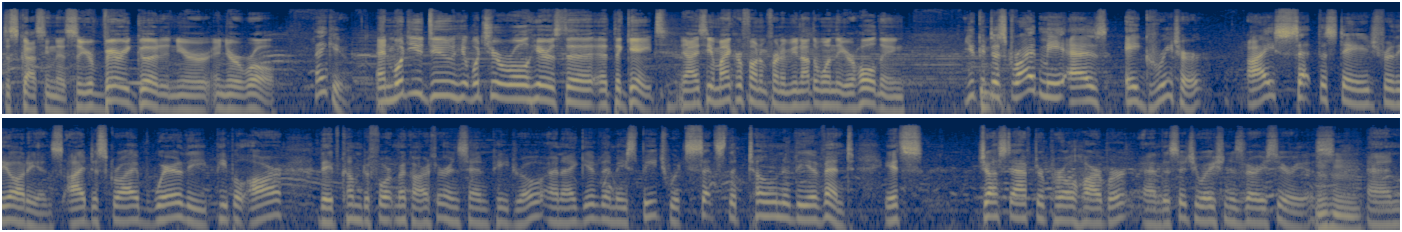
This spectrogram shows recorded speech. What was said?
discussing this. So you're very good in your in your role. Thank you. And what do you do? he- What's your role here? Is the at the gate? Yeah, I see a microphone in front of you, not the one that you're holding. You could describe me as a greeter. I set the stage for the audience. I describe where the people are. They've come to Fort MacArthur in San Pedro, and I give them a speech which sets the tone of the event. It's just after Pearl Harbor, and the situation is very serious. Mhm. And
